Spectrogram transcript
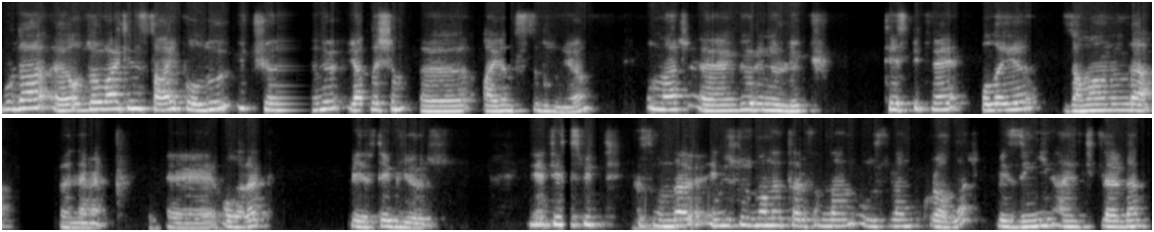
Burada e, Observability'nin sahip olduğu üç yönlü yaklaşım e, ayrıntısı bulunuyor. Bunlar e, görünürlük, tespit ve olayı zamanında önleme e, olarak belirtebiliyoruz. Yine tespit kısmında endüstri uzmanları tarafından oluşturulan bu kurallar ve zengin analitiklerden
